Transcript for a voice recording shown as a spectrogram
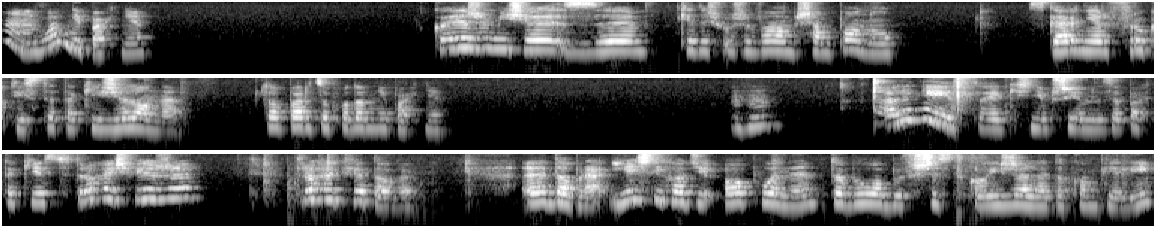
Hmm, ładnie pachnie. Kojarzy mi się z... Kiedyś używałam szamponu z Garnier Fructis, te takie zielone. To bardzo podobnie pachnie. Mhm. Ale nie jest to jakiś nieprzyjemny zapach. Taki jest trochę świeży, trochę kwiatowy. E, dobra, jeśli chodzi o płyny, to byłoby wszystko i żele do kąpieli.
